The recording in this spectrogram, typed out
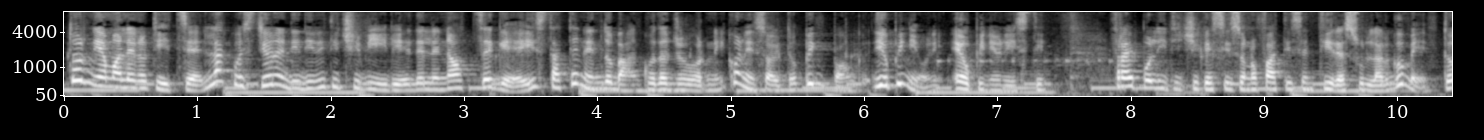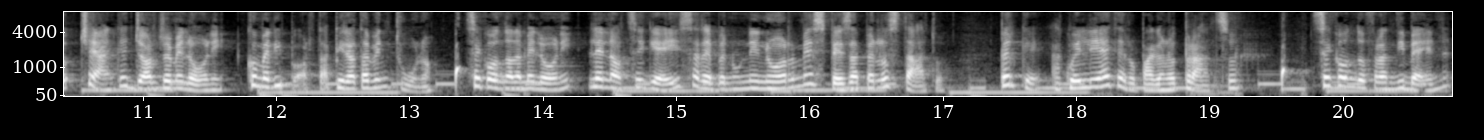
Torniamo alle notizie. La questione dei diritti civili e delle nozze gay sta tenendo banco da giorni, con il solito ping pong di opinioni e opinionisti. Fra i politici che si sono fatti sentire sull'argomento c'è anche Giorgia Meloni, come riporta Pirata 21. Secondo la Meloni, le nozze gay sarebbero un'enorme spesa per lo Stato. Perché a quelli etero pagano il pranzo? Secondo Fran Di Ben,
